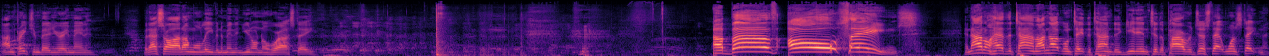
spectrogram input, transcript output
I'm preaching better than you're amen. But that's all right. I'm going to leave in a minute and you don't know where I stay. Above all things. And I don't have the time. I'm not going to take the time to get into the power of just that one statement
